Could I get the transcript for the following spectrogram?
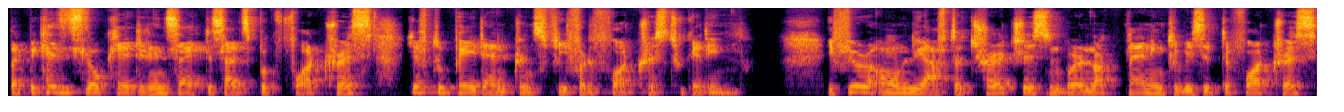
But because it's located inside the Salzburg fortress, you have to pay the entrance fee for the fortress to get in. If you're only after churches and were not planning to visit the fortress,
